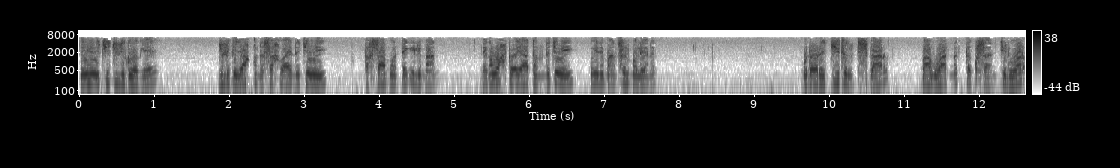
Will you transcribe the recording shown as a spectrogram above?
day ci julli googee julli ga yàqu sax waaye na ci wéy. Ndax sàmmoon teg ilimaan da nga waxtoo yaatoon na ci wéy bu ilimaan sëlmalee nag mu door a jiital tisbaar baamuwaat nag takkusaan ci war.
